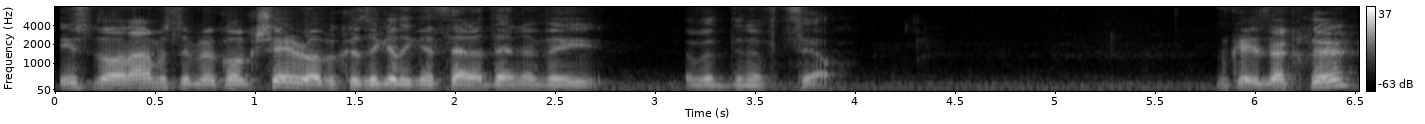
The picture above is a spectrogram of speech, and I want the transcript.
Is the Adalam is the called Kshera because they're going to get that at the end of a of a din of tzel. Okay, is that clear?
